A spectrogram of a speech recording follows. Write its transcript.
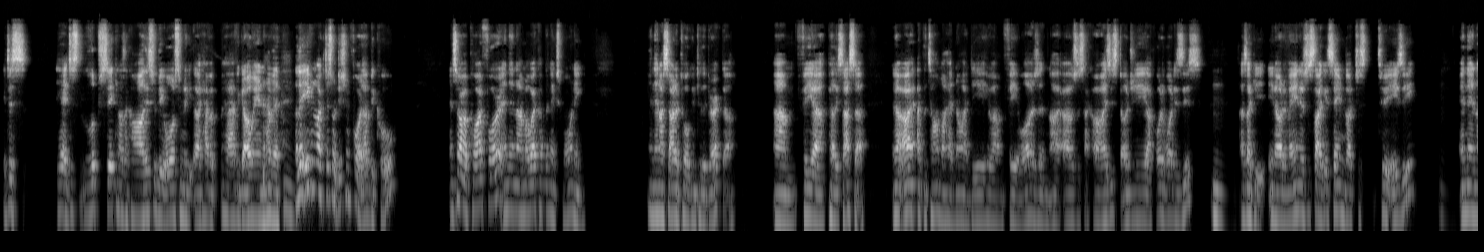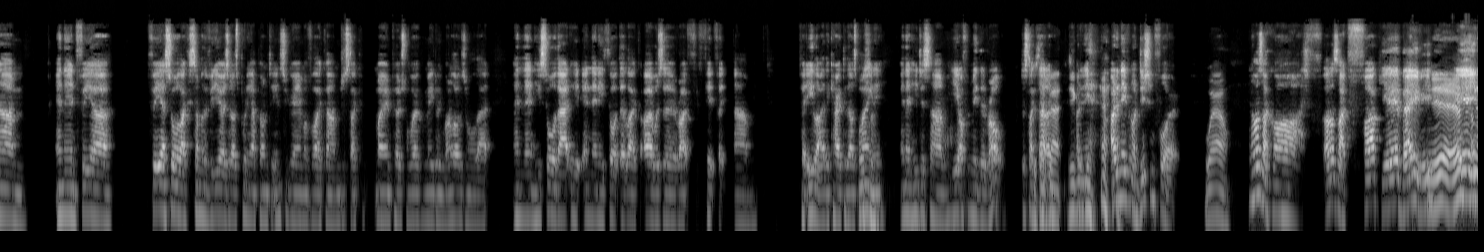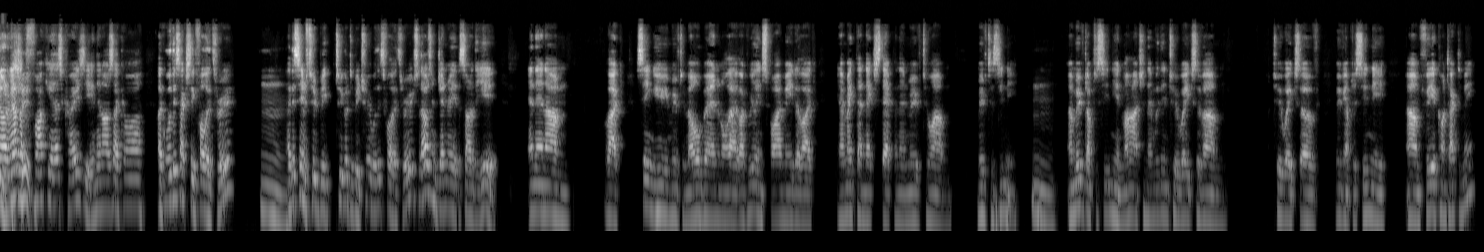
it just, yeah, it just looked sick. And I was like, oh, this would be awesome to like have a have a go in, have a Mm. even like just audition for it. That'd be cool. And so I applied for it, and then um, I woke up the next morning, and then I started talking to the director, um, Fia Pelesasa. And I, at the time, I had no idea who um, Fia was, and I, I was just like, "Oh, is this dodgy? Like, what? What is this?" Mm. I was like, you, you know what I mean? It's just like it seemed like just too easy. And then um and then Fia Fia saw like some of the videos that I was putting up onto Instagram of like um just like my own personal work with me doing monologues and all that. And then he saw that and then he thought that like I was the right fit for um for Eli, the character that I was playing. Awesome. And, then he just um he offered me the role. Just like Just that. like I, that. Do you- I didn't- yeah. I didn't even audition for it. Wow. And I was like, oh, I was like, fuck yeah, baby. Yeah. Yeah, you know what I mean? I was Holy like, fuck yeah, that's crazy. And then I was like, oh, like, will this actually follow through? Hmm. Like, this seems too big, too good to be true. Will this follow through? So that was in January at the start of the year. And then, um, like, seeing you move to Melbourne and all that, like, really inspired me to, like, you know, make that next step and then move to, um, move to Sydney. Hmm. I moved up to Sydney in March, and then within two weeks of um, two weeks of moving up to Sydney, um, Fia contacted me,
